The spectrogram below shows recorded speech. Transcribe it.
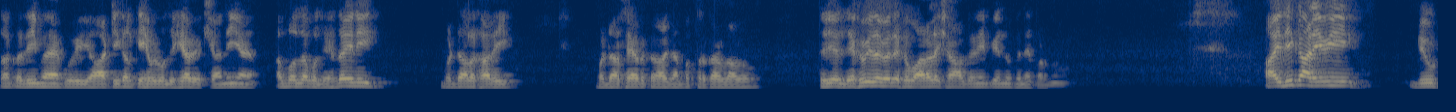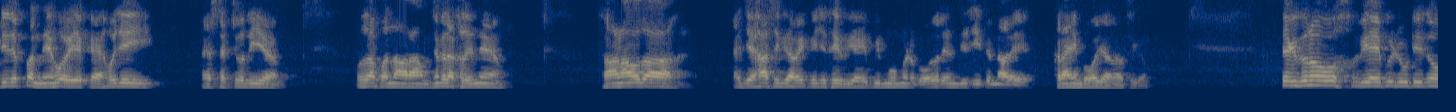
ਤਾਂ ਕਦੀ ਮੈਂ ਕੋਈ ਆਰਟੀਕਲ ਕਿਸੇ ਵੱਲੋਂ ਲਿਖਿਆ ਵੇਖਿਆ ਨਹੀਂ ਹੈ ਅੱਵਲ ਦਾ ਕੋਈ ਲਿਖਦਾ ਹੀ ਨਹੀਂ, ਵੱਡਾ ਲਿਖਾਰੀ, ਵੱਡਾ ਸਾਹਿਤਕਾਰ ਜਾਂ ਪੱਤਰਕਾਰ ਲਾ ਲਓ। ਤੇ ਜੇ ਲਿਖ ਵੀ ਦੇਵੇ ਤੇ ਅਖਬਾਰ ਵਾਲੇ ਛਾਪਦੇ ਨਹੀਂ ਵੀ ਇਹਨੂੰ ਕਿੰਨੇ ਪੜ੍ਹਨਾ। ਅੱਜ ਦੀ ਕਹਾਣੀ ਵੀ ਡਿਊਟੀ ਦੇ ਭੰਨੇ ਹੋਏ ਇੱਕ ਇਹੋ ਜਿਹੀ ਐਸਐਚਓ ਦੀ ਆ, ਉਹਦਾ ਆਪਾਂ ਨਾਂ ਰਾਮ ਸਿੰਘ ਰੱਖ ਲੈਂਦੇ ਆ ਥਾਣਾ ਉਹਦਾ ਅਜਿਹਾ ਸੀਗਾ ਕਿ ਜਿੱਥੇ ਵੀਆਈਪੀ ਮੂਵਮੈਂਟ ਬਹੁਤ ਰਹਿੰਦੀ ਸੀ ਤੇ ਨਾਲੇ ਕ੍ਰਾਈਮ ਬਹੁਤ ਜ਼ਿਆਦਾ ਸੀਗਾ। ਇੱਕ ਦਿਨ ਉਹ ਵੀਆਈਪੀ ਡਿਊਟੀ ਤੋਂ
